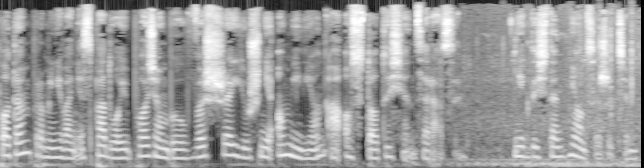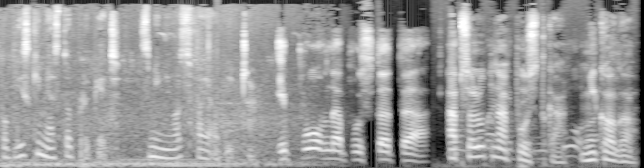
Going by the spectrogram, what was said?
Potem promieniowanie spadło i poziom był wyższy już nie o milion, a o 100 tysięcy razy. Niegdyś tętniące życiem pobliskie miasto Prypieć zmieniło swoje oblicze. I płowna pustota. Absolutna pustka, nikogo.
